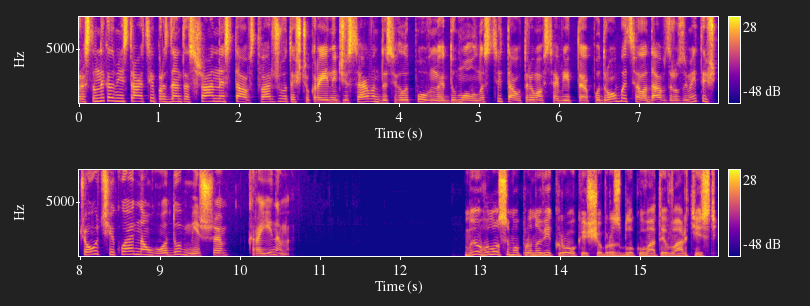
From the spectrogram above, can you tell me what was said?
Представник адміністрації президента США не став стверджувати, що країни G7 досягли повної домовленості та утримався від е, подробиць, але дав зрозуміти, що очікує на угоду між країнами. Ми оголосимо про нові кроки, щоб розблокувати вартість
